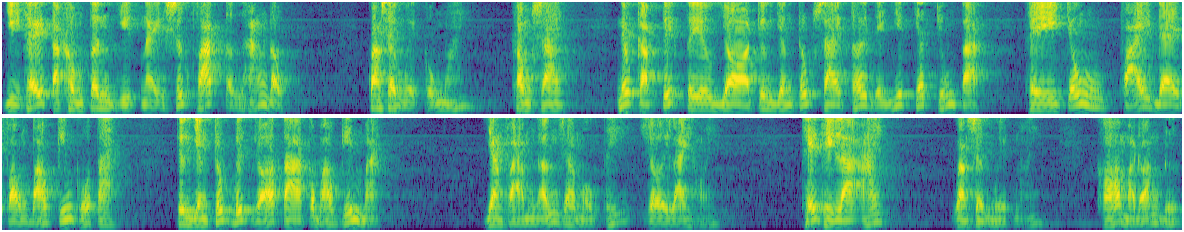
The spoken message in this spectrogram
Vì thế ta không tin việc này xuất phát từ hắn đâu. Quan Sơn Nguyệt cũng nói, không sai. Nếu cặp tuyết tiêu do Trương Dân Trúc xài tới để giết chết chúng ta, thì chúng phải đề phòng bảo kiếm của ta. Trương Dân Trúc biết rõ ta có bảo kiếm mà. Giang Phạm ngẩn ra một tí rồi lại hỏi. Thế thì là ai? Quan Sơn Nguyệt nói. Khó mà đoán được.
